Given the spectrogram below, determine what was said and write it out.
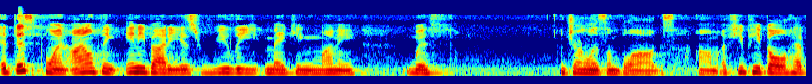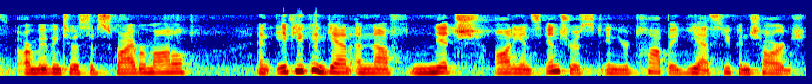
at this point I don't think anybody is really making money with journalism blogs. Um, a few people have are moving to a subscriber model, and if you can get enough niche audience interest in your topic, yes, you can charge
